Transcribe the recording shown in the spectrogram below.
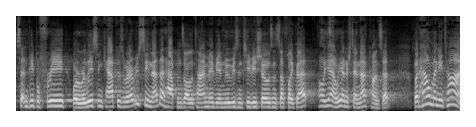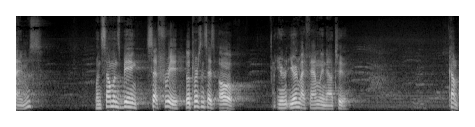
setting people free, or releasing captives, whatever. You've seen that. That happens all the time, maybe in movies and TV shows and stuff like that. Oh, yeah, we understand that concept. But how many times, when someone's being set free, the person says, Oh, you're, you're in my family now, too. Come.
